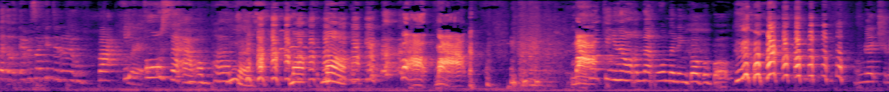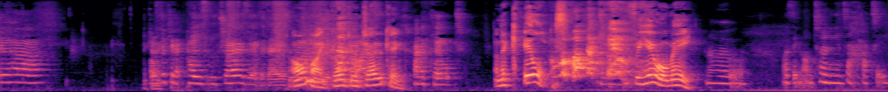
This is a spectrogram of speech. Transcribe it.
little. It was like it did a little backflip. He forced that out on purpose. Mark, Mark. Mark, Mark. Mark. Fucking hell, I'm that woman in Gogglebox. I'm literally her. I was looking at Paisley chairs the other day. Oh well. my god, you're joking. And a kilt. And a kilt. For you or me? No, I think I'm turning into Hattie.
